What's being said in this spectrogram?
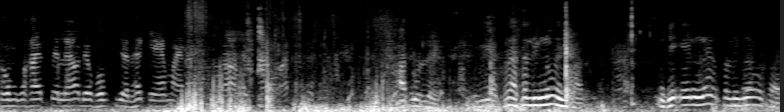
ทมก็ให้เป็นแล้ว เดี๋ยวผมเปลี่ยนให้แกใหม่นะอ่าให้ช่างวัดขาดหมดเลยเหี้ยขนาดสลิงนู้นไม่ขาดมันจะเอ็นนะสลิงนู้นขาด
